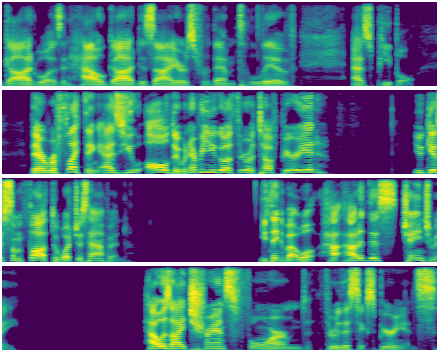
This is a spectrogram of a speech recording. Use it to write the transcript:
God was and how God desires for them to live as people. They're reflecting, as you all do. Whenever you go through a tough period, you give some thought to what just happened you think about, well, how, how did this change me? How was I transformed through this experience?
